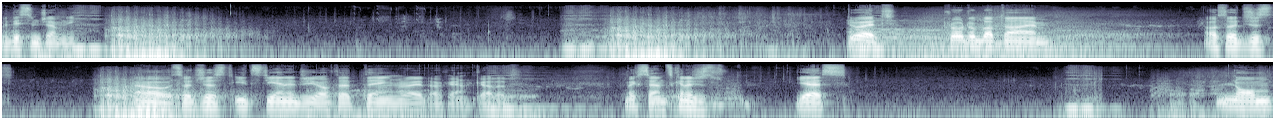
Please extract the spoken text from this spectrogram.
At least in Germany. Do it! Proto blob time! Oh, so it just... Oh, so it just eats the energy of that thing, right? Okay, got it. Makes sense. Can I just... Yes. Nom.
